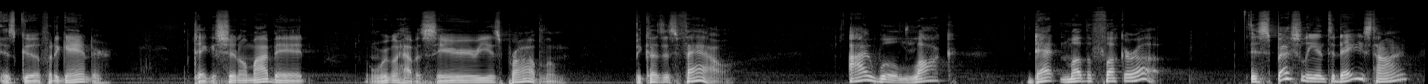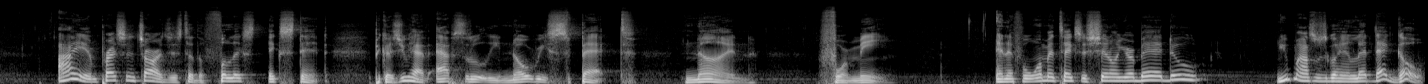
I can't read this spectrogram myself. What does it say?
is good for the gander. Take a shit on my bed, and we're going to have a serious problem because it's foul. I will lock that motherfucker up, especially in today's time. I am pressing charges to the fullest extent because you have absolutely no respect, none, for me. And if a woman takes a shit on your bed, dude, you might as well just go ahead and let that go.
